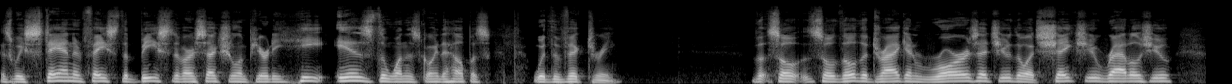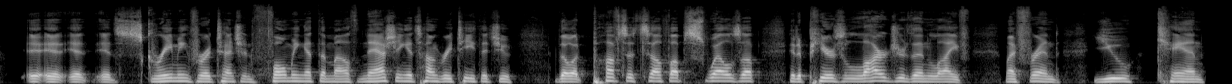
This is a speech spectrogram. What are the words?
as we stand and face the beast of our sexual impurity, He is the one that's going to help us with the victory. So, so though the dragon roars at you, though it shakes you, rattles you, it, it, it, it's screaming for attention, foaming at the mouth, gnashing its hungry teeth at you, though it puffs itself up, swells up, it appears larger than life. My friend, you can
